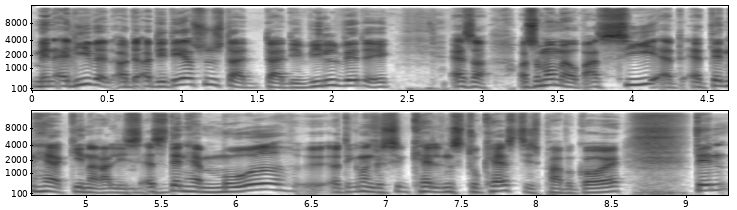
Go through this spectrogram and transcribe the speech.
Men alligevel, og det, og det er det, jeg synes, der, er- der er det vilde ved det, ikke? Altså, og så må man jo bare sige, at, at den her generalis, altså den her måde, øh, og det kan man kalde en stokastisk papegøje, den,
